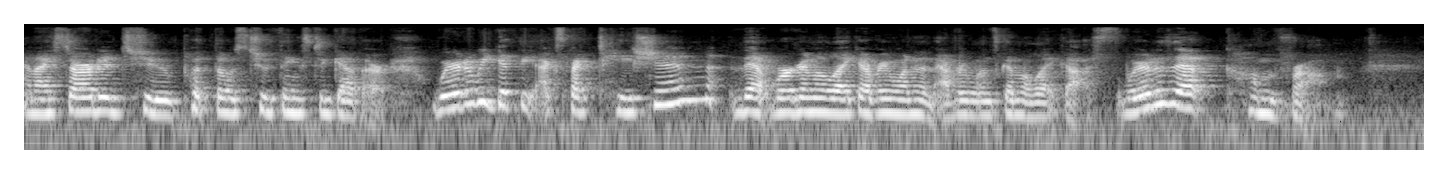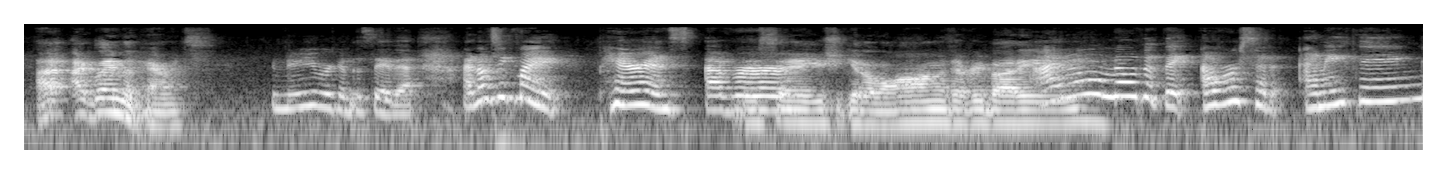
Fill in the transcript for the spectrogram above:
And I started to put those two things together. Where do we get the expectation that we're going to like everyone and everyone's going to like us? Where does that come from? I, I blame the parents. I knew you were going to say that. I don't think my parents They ever. say you should get along with everybody. I don't know that they ever said anything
